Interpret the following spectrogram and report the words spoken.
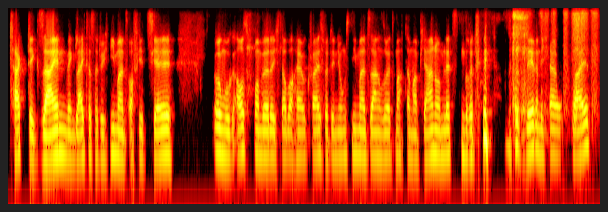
Taktik sein, wenngleich das natürlich niemals offiziell irgendwo ausgesprochen würde. Ich glaube, auch Harry Kreis wird den Jungs niemals sagen, so jetzt macht er mal Piano im letzten Drittel. das wäre nicht Harry Kreis.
